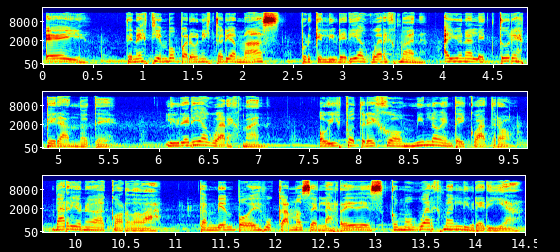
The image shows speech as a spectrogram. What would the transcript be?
¡Hey! ¿Tenés tiempo para una historia más? Porque en Librería Wergman hay una lectura esperándote. Librería Wergman, Obispo Trejo 1094, Barrio Nueva Córdoba. También podés buscarnos en las redes como Wergman Librería.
